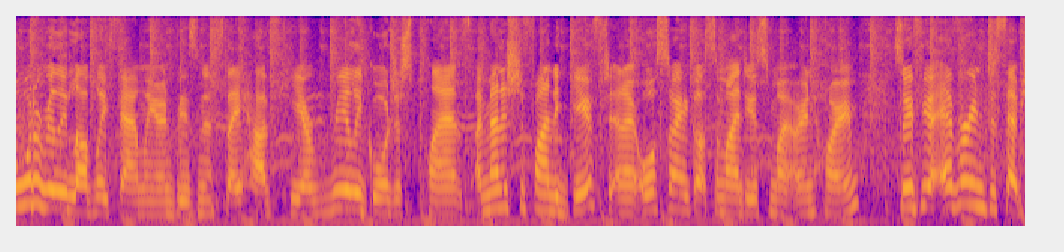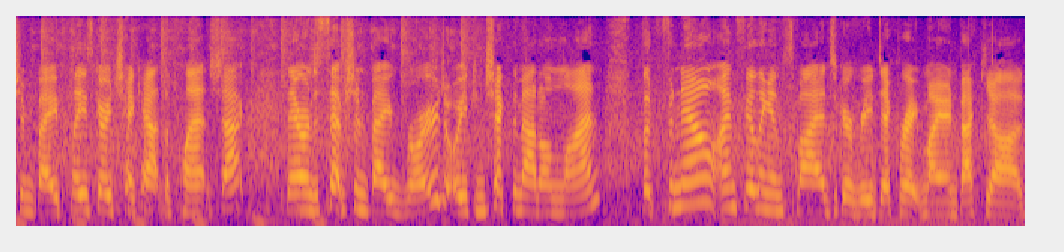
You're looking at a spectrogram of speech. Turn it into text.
What a really lovely family owned business they have here. Really gorgeous plants. I managed to find a gift and I also got some ideas for my own home. So if you're ever in Deception Bay, please go check out the Plant Shack. They're on Deception Bay Road or you can check them out online. But for now, I'm feeling inspired to go redecorate my own backyard.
